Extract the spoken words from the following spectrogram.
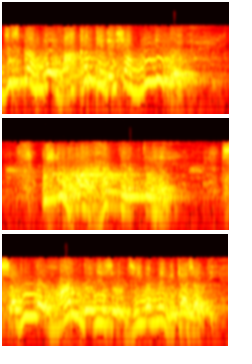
जिसका हृदय माखन के जैसा मृदु है, उसको भगवान हाथ में रखते हैं। सभी को मान देने से जीवन में मिठास आती है।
